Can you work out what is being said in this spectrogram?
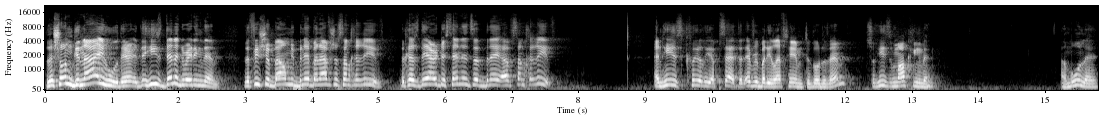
Lashon Gnaihu, he's denigrating them. Lefi shebao mi bnei banav Sancheriv, because they are descendants of bnei of. And he is clearly upset that everybody left him to go to them, so he's mocking them. Amule,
